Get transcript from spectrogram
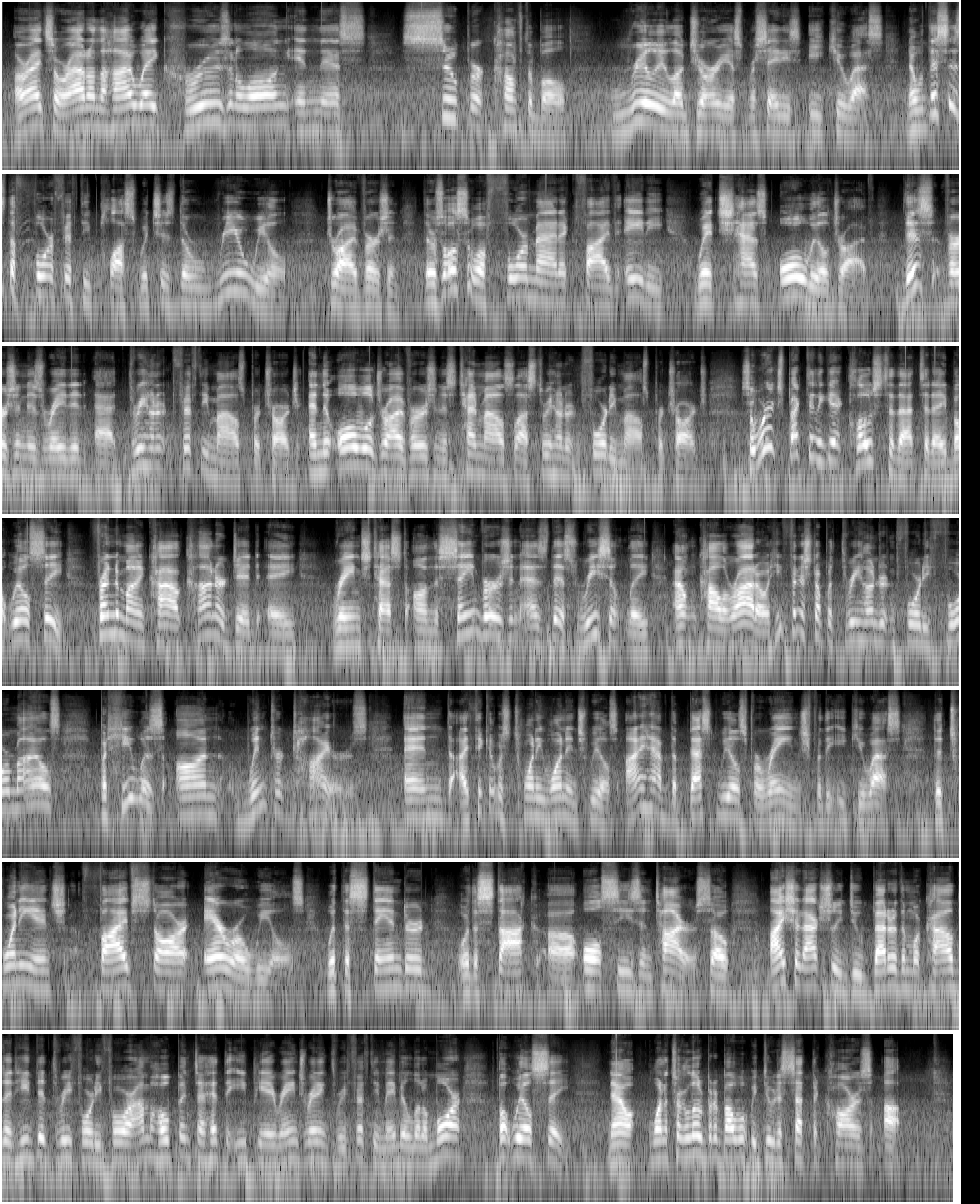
All right, so we're out on the highway cruising along in this super comfortable really luxurious Mercedes EQS. Now this is the 450 Plus, which is the rear wheel drive version. There's also a 4MATIC 580, which has all-wheel drive. This version is rated at 350 miles per charge, and the all-wheel drive version is 10 miles less, 340 miles per charge. So we're expecting to get close to that today, but we'll see. A friend of mine, Kyle Conner, did a range test on the same version as this recently out in Colorado. He finished up with 344 miles, but he was on winter tires and I think it was 21 inch wheels. I have the best wheels for range for the EQS, the 20 inch five star aero wheels with the standard or the stock uh, all season tires. So I should actually do better than what Kyle did. He did 344. I'm hoping to hit the EPA range rating 350, maybe a little more, but we'll see. Now, I want to talk a little bit about what we do to set the cars up.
